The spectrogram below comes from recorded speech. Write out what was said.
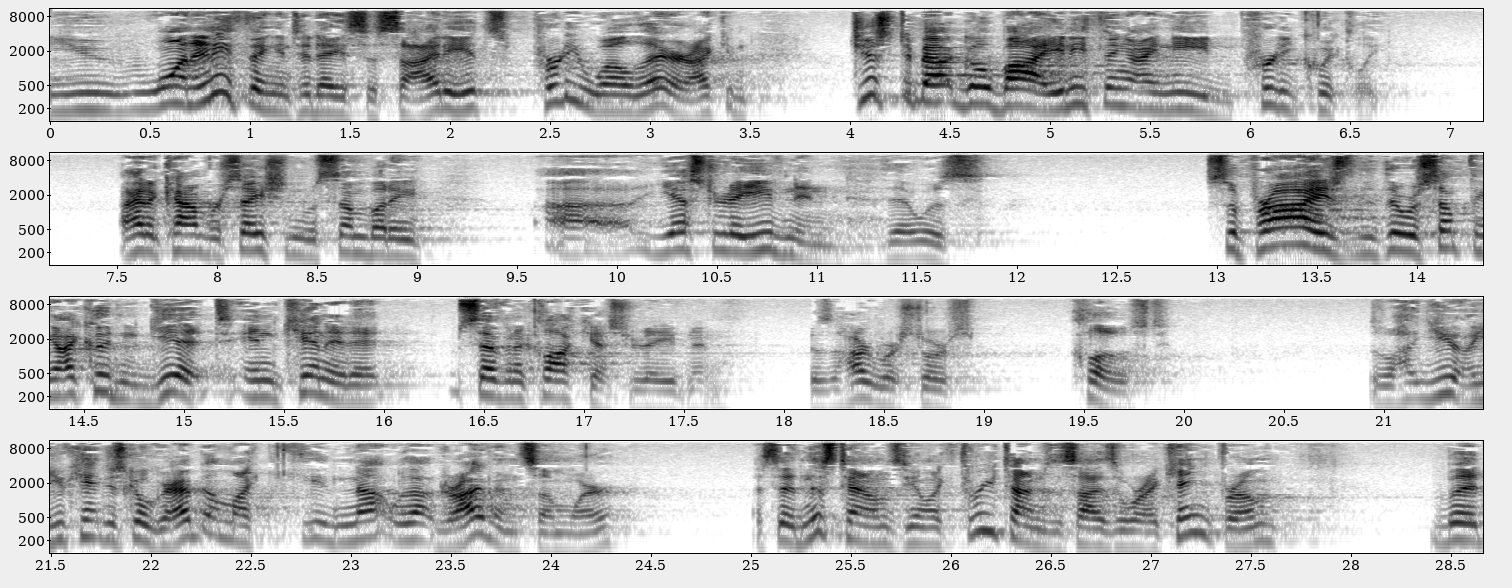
you want anything in today's society, it's pretty well there. I can just about go buy anything I need pretty quickly. I had a conversation with somebody uh, yesterday evening that was surprised that there was something I couldn't get in Kennett at 7 o'clock yesterday evening because the hardware store's closed. Well, you, you can't just go grab it? I'm like, not without driving somewhere. I said, in this town's you know, like three times the size of where I came from, but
